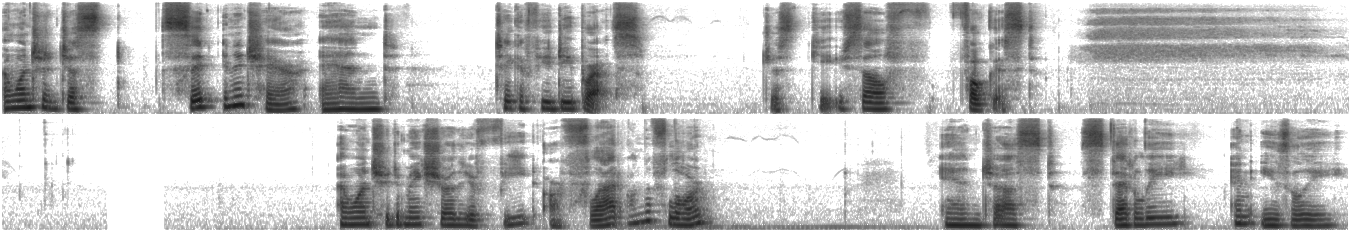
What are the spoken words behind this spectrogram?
I want you to just sit in a chair and take a few deep breaths. Just get yourself focused. I want you to make sure that your feet are flat on the floor and just steadily and easily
